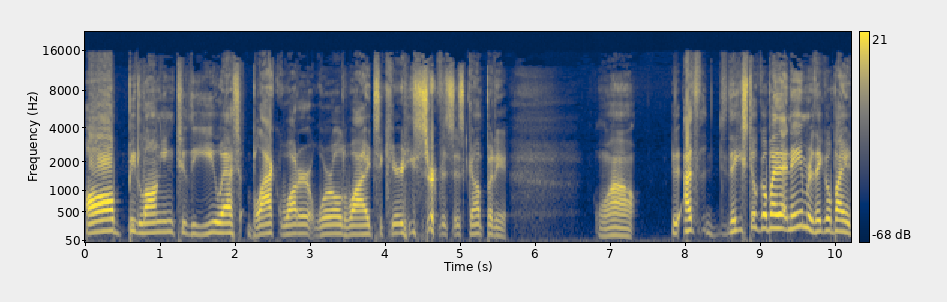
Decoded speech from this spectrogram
all belonging to the U.S. Blackwater Worldwide Security Services Company. Wow. I, they still go by that name or they go by a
